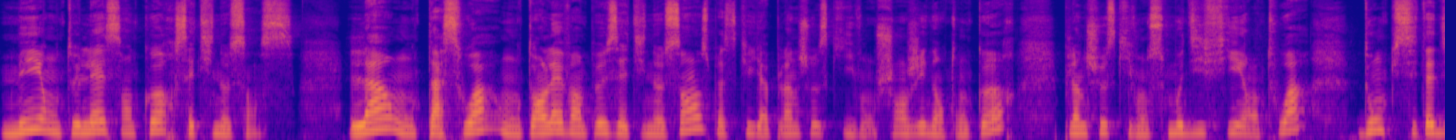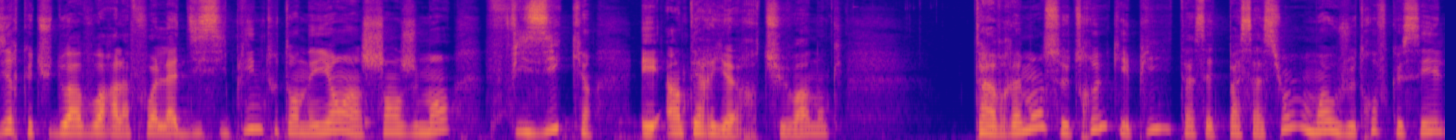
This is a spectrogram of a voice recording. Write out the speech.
mais on te laisse encore cette innocence. Là, on t'assoit, on t'enlève un peu cette innocence parce qu'il y a plein de choses qui vont changer dans ton corps, plein de choses qui vont se modifier en toi. Donc, c'est-à-dire que tu dois avoir à la fois la discipline tout en ayant un changement physique et intérieur, tu vois. Donc, tu as vraiment ce truc et puis tu as cette passation, moi, où je trouve que c'est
